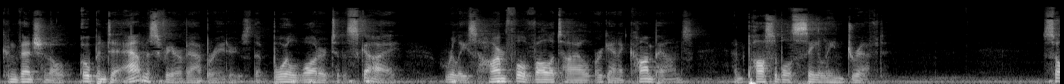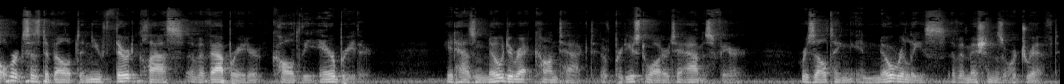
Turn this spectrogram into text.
Conventional open to atmosphere evaporators that boil water to the sky release harmful volatile organic compounds and possible saline drift. Saltworks has developed a new third class of evaporator called the AirBreather. It has no direct contact of produced water to atmosphere, resulting in no release of emissions or drift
